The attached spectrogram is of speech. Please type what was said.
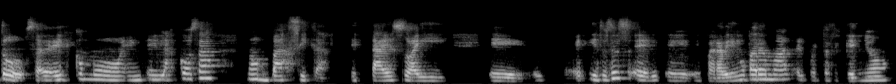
todo. O sea, es como en, las cosas más básicas está eso ahí. y entonces, para bien o para mal, el puertorriqueño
